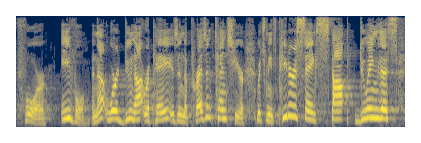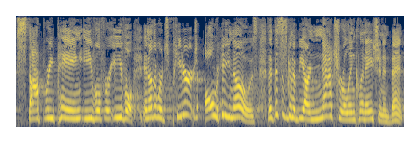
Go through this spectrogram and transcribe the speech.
for evil. And that word do not repay is in the present tense here, which means Peter is saying stop doing this, stop repaying evil for evil. In other words, Peter already knows that this is going to be our natural inclination and bent.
